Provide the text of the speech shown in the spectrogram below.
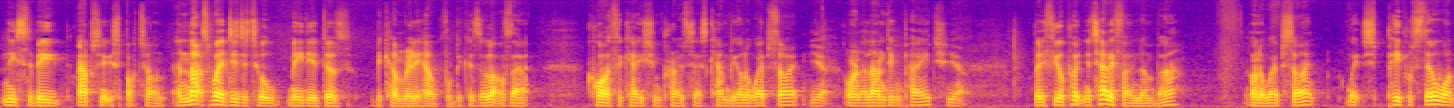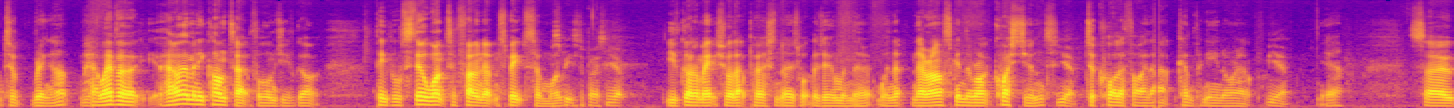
needs to be absolutely spot on. And that's where digital media does become really helpful because a lot of that qualification process can be on a website Yeah. or on a landing page. Yeah. But if you're putting your telephone number on a website, which people still want to ring up, however, however many contact forms you've got, people still want to phone up and speak to someone. Speak to the person. Yep. You've got to make sure that person knows what they're doing when they're when they're asking the right questions Yeah. to qualify that company in or out. Yeah. Yeah. So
